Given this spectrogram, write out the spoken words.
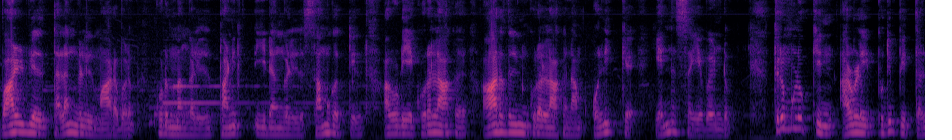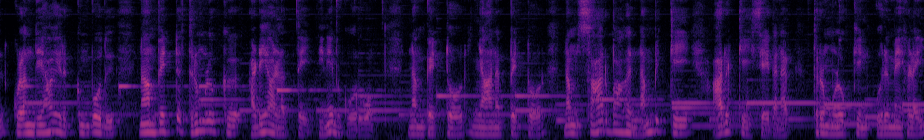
வாழ்வியல் தலங்களில் மாறப்படும். குடும்பங்களில் பணியிடங்களில் சமூகத்தில் அவருடைய குரலாக ஆறுதலின் குரலாக நாம் ஒலிக்க என்ன செய்ய வேண்டும்? திருமுழுக்கின் அருளை புதுப்பித்தல் குழந்தையாக இருக்கும்போது நாம் பெற்ற திருமுழுக்கு அடையாளத்தை நினைவு கூறுவோம். நம் பெற்றோர் ஞான பெற்றோர் நம் சார்பாக நம்பிக்கையை அறிக்கை செய்தனர். திருமுழுக்கின் உரிமைகளை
